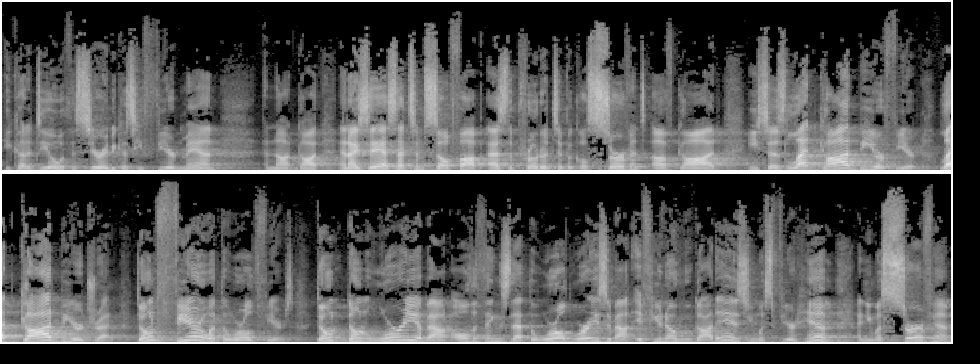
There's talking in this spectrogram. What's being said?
He cut a deal with Assyria because he feared man and not God. And Isaiah sets himself up as the prototypical servant of God. He says, Let God be your fear. Let God be your dread. Don't fear what the world fears. Don't, don't worry about all the things that the world worries about. If you know who God is, you must fear Him and you must serve Him.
